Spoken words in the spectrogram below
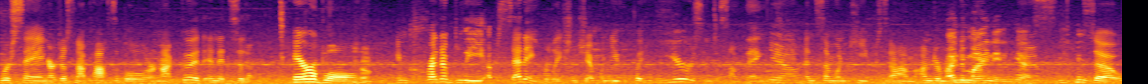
we're saying are just not possible or not good. And it's a terrible, Yeah. incredibly upsetting relationship when you've put years into something Yeah. and someone keeps um, undermining. it. undermining yes So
